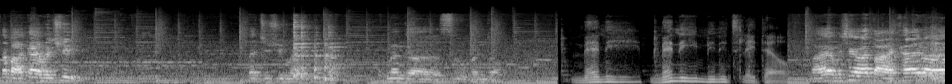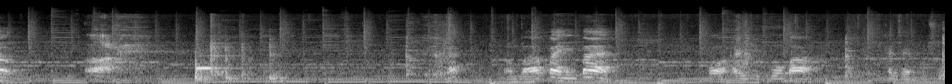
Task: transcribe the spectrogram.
再把它盖回去，再继续焖，焖个十五分钟。Many many minutes later，来，我们现在把它打开了，啊，来，我们把它拌一拌，哇，还有点锅巴，看起来不错。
